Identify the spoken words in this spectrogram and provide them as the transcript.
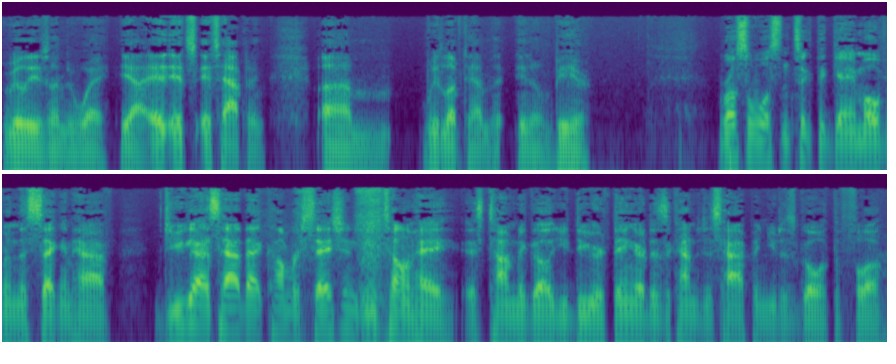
really is underway. Yeah, it, it's it's happening. Um, we'd love to have him, you know, be here. Russell Wilson took the game over in the second half. Do you guys have that conversation? Do you tell him, "Hey, it's time to go. You do your thing," or does it kind of just happen? You just go with the flow.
